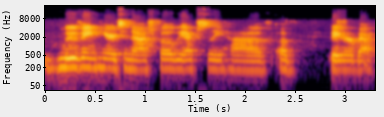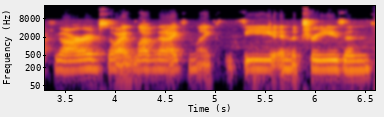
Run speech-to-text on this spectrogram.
moving here to Nashville, we actually have a bigger backyard, so I love that I can like be in the trees and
